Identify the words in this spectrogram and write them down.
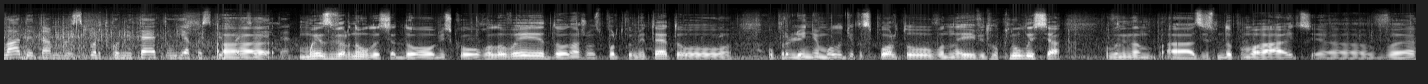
влади, там спорткомітету? Якось співпрацюєте? Ми звернулися до міського голови, до нашого спорткомітету, управління молоді та спорту. Вони відгукнулися. Вони нам, звісно, допомагають е, в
